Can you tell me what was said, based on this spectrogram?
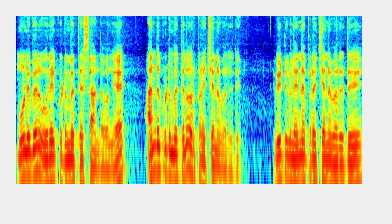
மூணு பேர் ஒரே குடும்பத்தை சார்ந்தவங்க. அந்த குடும்பத்தில் ஒரு பிரச்சனை வருது. வீட்டுக்குள்ள என்ன பிரச்சனை வருது?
